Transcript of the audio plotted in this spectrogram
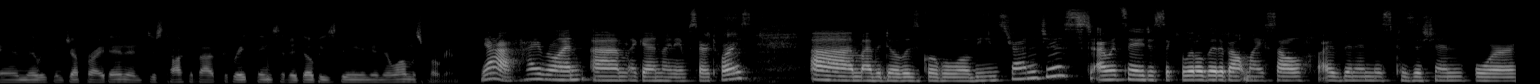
And then we can jump right in and just talk about the great things that Adobe's doing in their wellness program. Yeah. Hi, everyone. Um, again, my name is Sarah Torres. Um, I'm Adobe's global well-being strategist. I would say just a little bit about myself. I've been in this position for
